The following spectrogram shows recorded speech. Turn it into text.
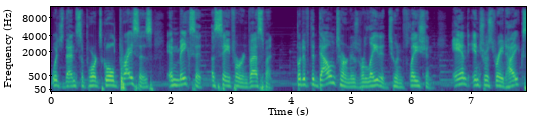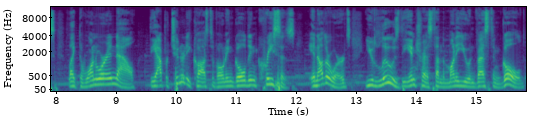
which then supports gold prices and makes it a safer investment. But if the downturn is related to inflation and interest rate hikes, like the one we're in now, the opportunity cost of owning gold increases. In other words, you lose the interest on the money you invest in gold,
